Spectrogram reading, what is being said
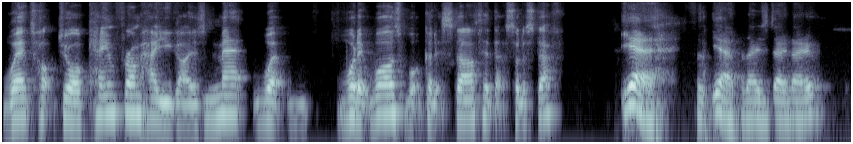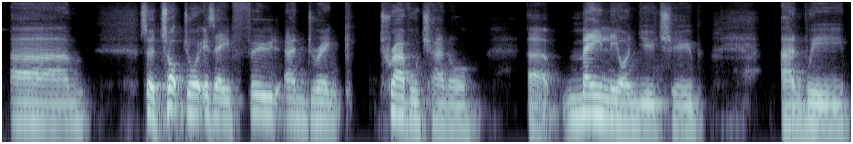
where Top Jaw came from, how you guys met, what what it was, what got it started, that sort of stuff? Yeah, yeah. For those who don't know, um, so Top Jaw is a food and drink travel channel, uh, mainly on YouTube, and we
